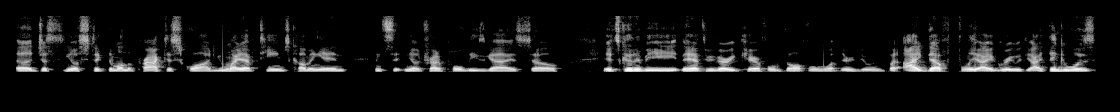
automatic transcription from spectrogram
uh, just you know stick them on the practice squad. You might have teams coming in and sit, you know try to pull these guys. So it's going to be they have to be very careful and thoughtful in what they're doing. But I definitely I agree with you. I think it was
